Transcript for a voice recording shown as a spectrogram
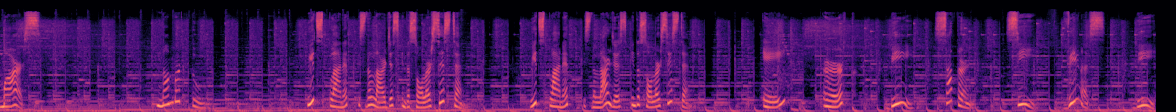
Mars Number 2 Which planet is the largest in the solar system? Which planet is the largest in the solar system? A. Earth B. Saturn C. Venus D.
